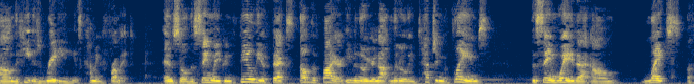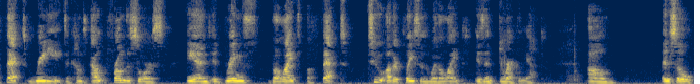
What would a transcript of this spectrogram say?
Um, the heat is radiating; it's coming from it. And so the same way you can feel the effects of the fire, even though you're not literally touching the flames, the same way that um, light's effect radiates. It comes out from the source and it brings the light's effect to other places where the light isn't directly at. Um, and so,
